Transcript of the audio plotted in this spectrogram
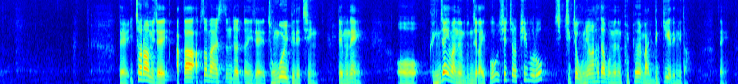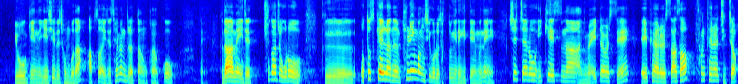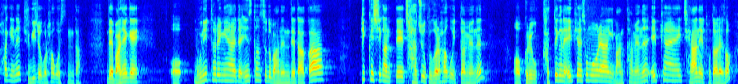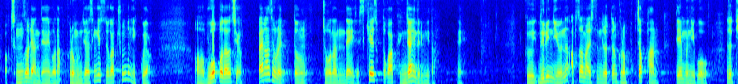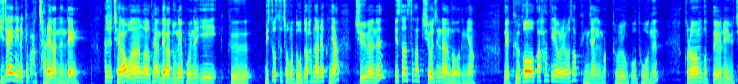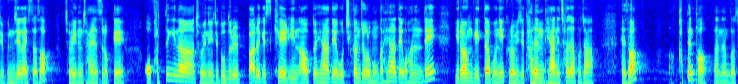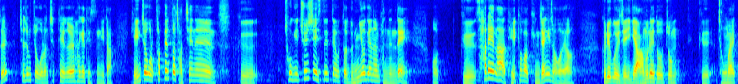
네, 이처럼 이제 아까 앞서 말씀드렸던 이제 정보의 비대칭 때문에 어, 굉장히 많은 문제가 있고 실제로 피부로 시- 직접 운영을 하다 보면 불편을 많이 느끼게 됩니다. 네, 여기 있는 예시들 전부 다 앞서 이제 설명드렸던 거였고, 네, 그 다음에 이제 추가적으로 그 오토스케일러는 풀링 방식으로 작동이 되기 때문에 실제로 EKS나 아니면 AWS에 API를 싸서 상태를 직접 확인을 주기적으로 하고 있습니다. 근데 만약에 어, 모니터링 해야 될 instance도 많은데다가 피크 시간대 자주 그걸 하고 있다면은 어 그리고 가뜩이나 API 소모량이 많다면은 API 제한에 도달해서 막 증설이 안 되거나 그런 문제가 생길 수가 충분히 있고요. 어 무엇보다도 제가 빨간색으로 했던 적어놨는데 이제 스케일 속도가 굉장히 느립니다. 네. 그 느린 이유는 앞서 말씀드렸던 그런 복잡함 때문이고 그래서 디자인을 이렇게 막 잘 해놨는데 사실 제가 원하는 건 그냥 내가 눈에 보이는 이 그 resource 적은 node 하나를 그냥 지우면은 instance가 지워진다는 거거든요. 근데 그거가 하기 어려워서 굉장히 막 돌고 도는 그런 것들이 이제 문제가 있어서 저희는 자연스럽게 어 가뜩이나 저희는 이제 node를 빠르게 scale in out도 해야 되고 직관적으로 뭔가 해야 되고 하는데 이런 게 있다 보니 그럼 이제 다른 대안을 찾아보자 해서 어, Karpenter라는 것을 최종적으로는 채택을 하게 됐습니다. 개인적으로 Karpenter 자체는 그 초기 출시했을 때부터 눈여겨는 봤는데 어, 그 사례나 데이터가 굉장히 적어요. 그리고 이제 이게 아무래도 좀 그 정말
